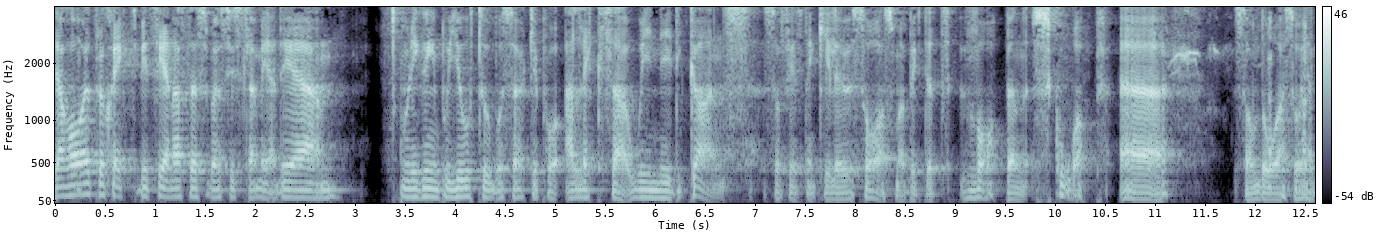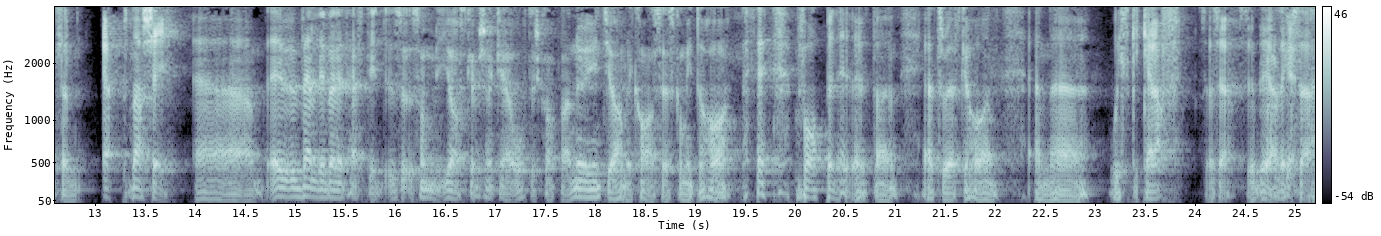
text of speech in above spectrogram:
Jag har ett projekt, mitt senaste som jag sysslar med. Det är, um, om ni går in på YouTube och söker på Alexa We Need Guns. Så finns det en kille i USA som har byggt ett vapenskåp. Eh, som då alltså egentligen öppnar sig. Eh, är väldigt, väldigt häftigt som jag ska försöka återskapa. Nu är ju inte jag amerikan så jag kommer inte ha vapen i det utan jag tror jag ska ha en, en uh, whiskykaraff. Så, att säga. så det blir Alexa,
